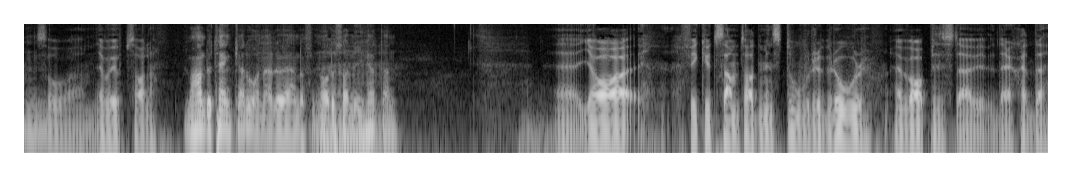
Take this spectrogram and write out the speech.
mm. så eh, jag var i Uppsala. Vad hann du tänka då när du ändå nåddes av mm. nyheten? Eh, jag fick ju ett samtal att min storebror eh, var precis där, där det skedde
